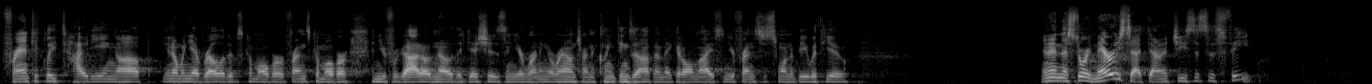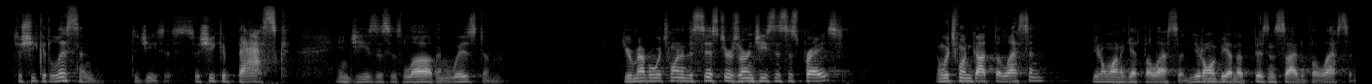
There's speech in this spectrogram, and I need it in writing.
frantically tidying up. You know, when you have relatives come over, friends come over, and you forgot, oh no, the dishes, and you're running around trying to clean things up and make it all nice, and your friends just want to be with you. And in the story, Mary sat down at Jesus' feet so she could listen to Jesus, so she could bask in Jesus' love and wisdom. Do you remember which one of the sisters earned Jesus' praise? And which one got the lesson? You don't want to get the lesson. You don't want to be on the business side of the lesson.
